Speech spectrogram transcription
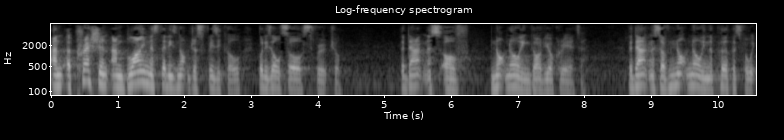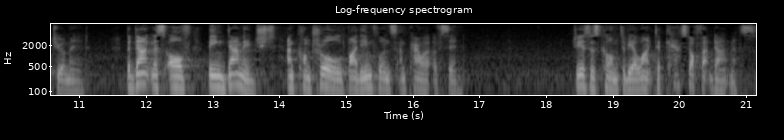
and oppression and blindness that is not just physical, but is also spiritual the darkness of not knowing God your creator. The darkness of not knowing the purpose for which you are made. The darkness of being damaged and controlled by the influence and power of sin. Jesus has come to be a light to cast off that darkness.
